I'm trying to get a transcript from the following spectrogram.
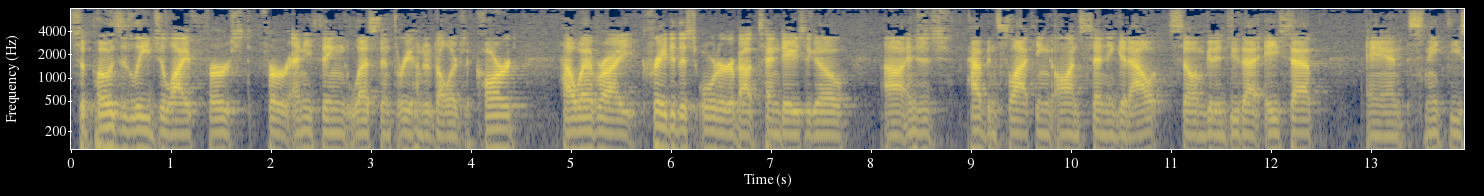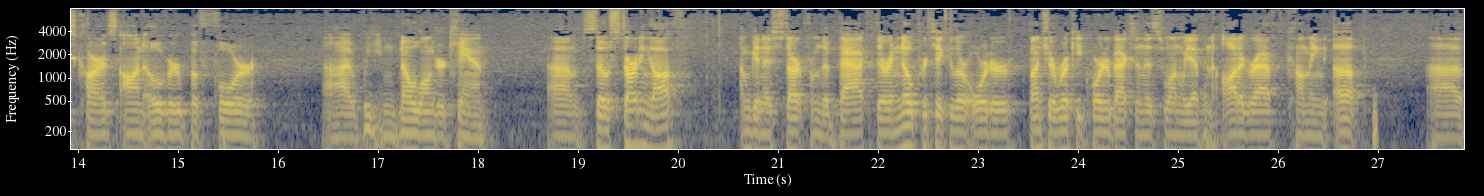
supposedly July 1st for anything less than $300 a card. However, I created this order about 10 days ago uh, and just have been slacking on sending it out. So I'm going to do that ASAP and sneak these cards on over before uh, we no longer can. Um, so starting off, I'm going to start from the back. They're in no particular order. Bunch of rookie quarterbacks in this one. We have an autograph coming up. Uh,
